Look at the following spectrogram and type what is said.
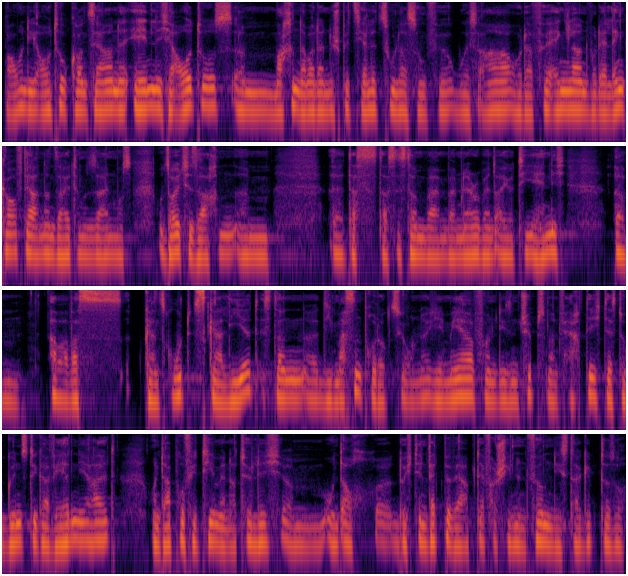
bauen die Autokonzerne ähnliche Autos, ähm, machen aber dann eine spezielle Zulassung für USA oder für England, wo der Lenker auf der anderen Seite sein muss und solche Sachen. Ähm, äh, das, das ist dann beim, beim Narrowband IoT ähnlich. Ähm, aber was ganz gut skaliert, ist dann äh, die Massenproduktion. Ne? Je mehr von diesen Chips man fertigt, desto günstiger werden die halt. Und da profitieren wir natürlich ähm, und auch äh, durch den Wettbewerb der verschiedenen Firmen, die es da gibt. Also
